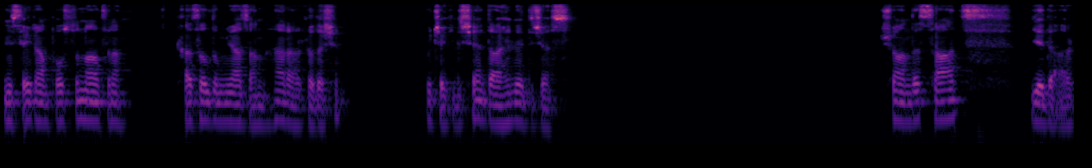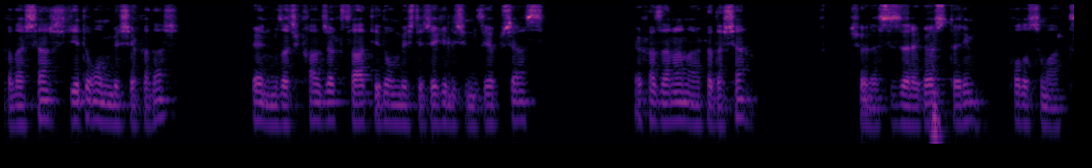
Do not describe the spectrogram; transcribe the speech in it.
Instagram postunun altına katıldım yazan her arkadaşı bu çekilişe dahil edeceğiz. Şu anda saat 7 arkadaşlar. 7.15'e kadar yayınımız açık kalacak. Saat 7.15'te çekilişimizi yapacağız. Ve kazanan arkadaşa şöyle sizlere göstereyim. Polo Smart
